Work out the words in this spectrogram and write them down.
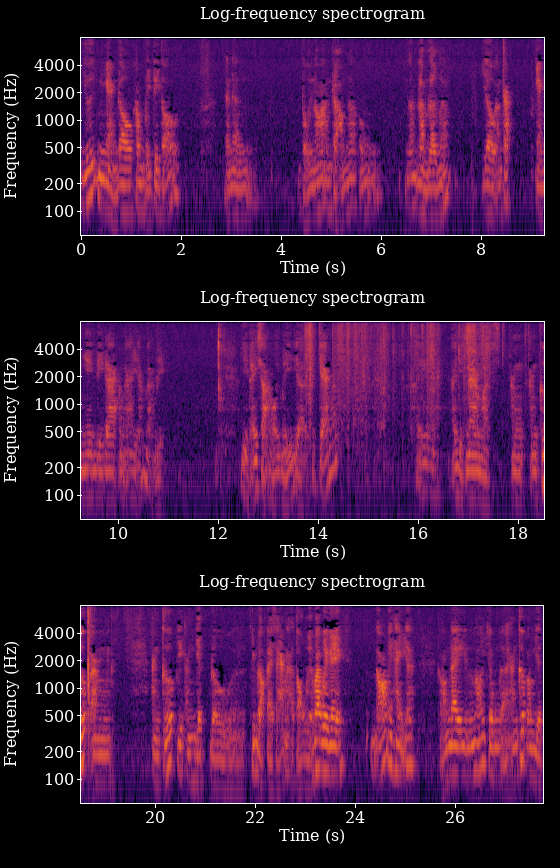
dưới ngàn đô không bị truy tố. Cho nên tụi nó ăn trộm nó cũng, nó lầm lừng lắm. Vô ăn cắp ngang nhiên đi ra, không ai dám làm gì vì thấy xã hội mỹ giờ sẽ chán lắm. Thấy ở việt nam mà ăn ăn cướp, ăn ăn cướp với ăn giật đồ chiếm đoạt tài sản là ở tù để ba quê ghê. Đó mới hay á. Còn đây nói chung là ăn cướp, ăn giật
